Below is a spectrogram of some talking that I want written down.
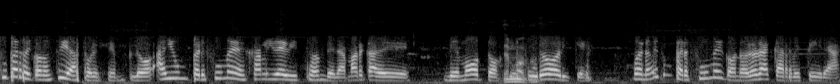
súper reconocidas, por ejemplo. Hay un perfume de Harley Davidson, de la marca de, de motos, de, Furor, y que, bueno, es un perfume con olor a carretera.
